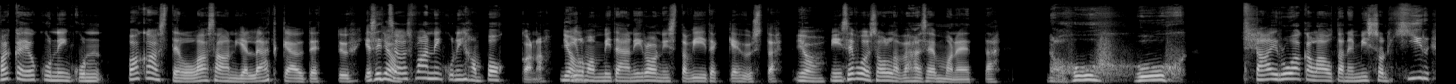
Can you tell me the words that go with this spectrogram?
vaikka joku niin kuin pakaste lasanje lätkäytetty ja sitten se olisi vaan niin kuin ihan pokkana Joo. ilman mitään ironista viitekehystä, Joo. niin se voisi olla vähän semmoinen, että no huh huh. Tai ruokalautanen, missä on hir-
